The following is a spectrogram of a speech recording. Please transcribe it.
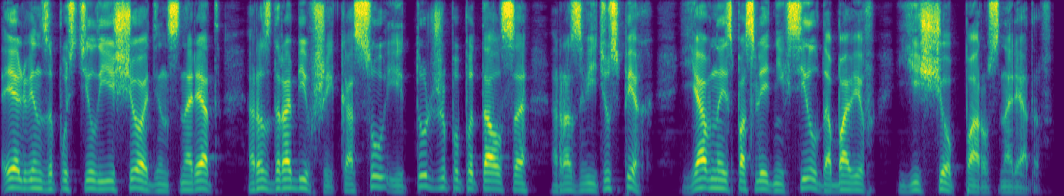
Эльвин запустил еще один снаряд, раздробивший косу, и тут же попытался развить успех, явно из последних сил добавив еще пару снарядов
